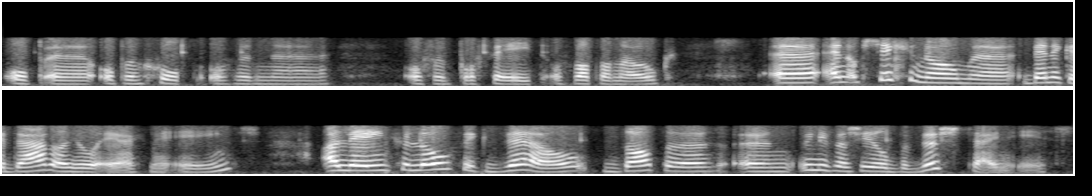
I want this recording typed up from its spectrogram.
op, uh, op een god of een, uh, of een profeet of wat dan ook. Uh, en op zich genomen ben ik het daar wel heel erg mee eens. Alleen geloof ik wel dat er een universeel bewustzijn is.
